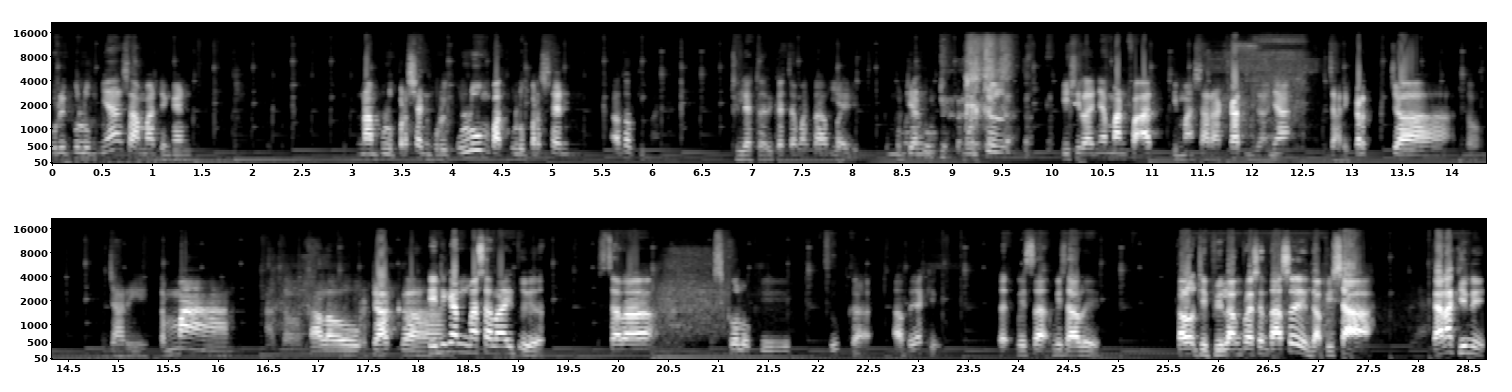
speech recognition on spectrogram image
kurikulumnya sama dengan 60% kurikulum 40% atau gimana Dilihat dari kacamata apa Iya. ini? kemudian muncul istilahnya manfaat di masyarakat misalnya mencari kerja atau mencari teman atau Kalau berdagang ini kan masalah itu ya, secara psikologi juga. Artinya gini, eh, misal, misalnya, kalau dibilang presentase ya nggak bisa. Ya. Karena gini,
